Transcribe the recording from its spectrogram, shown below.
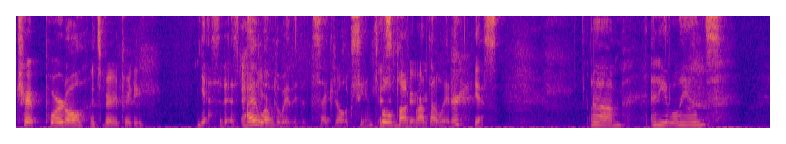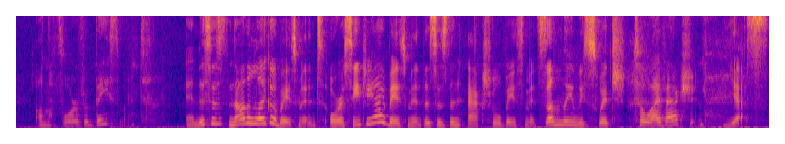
trip portal. It's very pretty. Yes, it is. And I weird. love the way they did the psychedelic scenes, but It's we'll talk very about that cool. later. Yes. Um, and he lands on the floor of a basement. And this is not a Lego basement or a CGI basement. This is an actual basement. Suddenly we switch To live action. Yes.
